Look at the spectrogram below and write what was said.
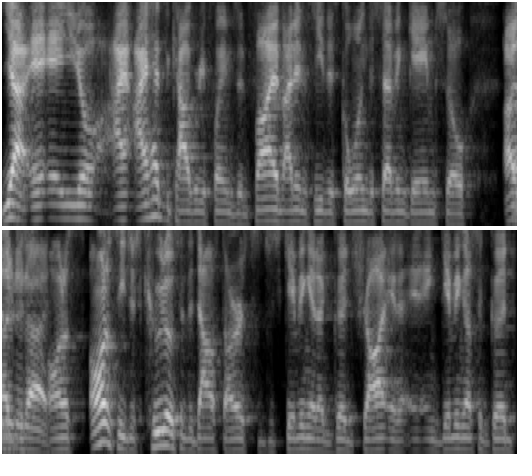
Yeah, and, and, you know, I, I had the Calgary Flames in five. I didn't see this going to seven games, so uh, either did I. Honest, honestly, just kudos to the Dallas Stars to just giving it a good shot and, and giving us a good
